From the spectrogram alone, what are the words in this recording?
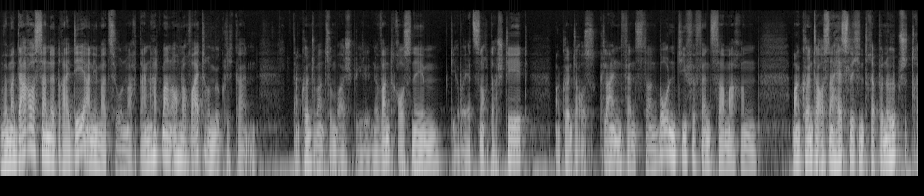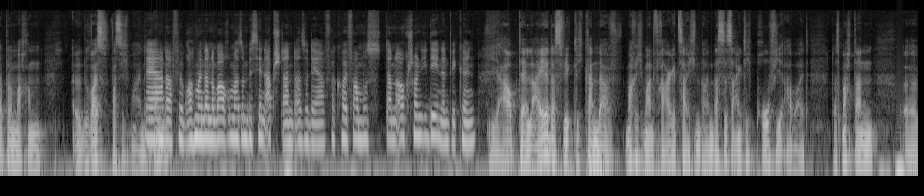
Und wenn man daraus dann eine 3D-Animation macht, dann hat man auch noch weitere Möglichkeiten. Dann könnte man zum Beispiel eine Wand rausnehmen, die aber jetzt noch da steht. Man könnte aus kleinen Fenstern bodentiefe Fenster machen. Man könnte aus einer hässlichen Treppe eine hübsche Treppe machen. Äh, du weißt, was ich meine. Ja, dafür braucht man dann aber auch immer so ein bisschen Abstand. Also der Verkäufer muss dann auch schon Ideen entwickeln. Ja, ob der Laie das wirklich kann, da mache ich mal ein Fragezeichen dran. Das ist eigentlich Profiarbeit. Das macht dann äh,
